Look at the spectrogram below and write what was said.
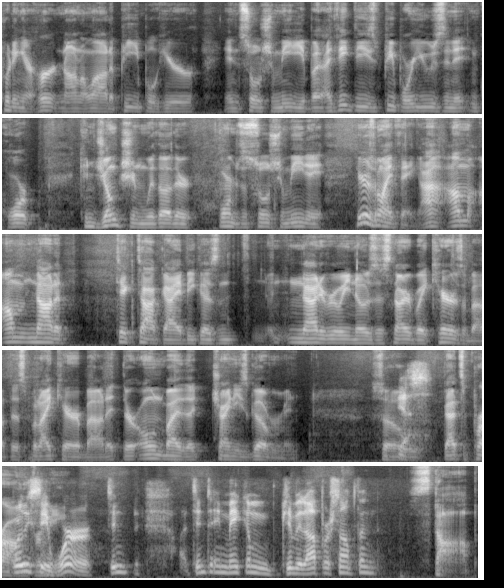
putting a hurting on a lot of people here in social media, but I think these people are using it in corp conjunction with other forms of social media. Here's my thing: I, I'm I'm not a TikTok guy because not everybody knows this, not everybody cares about this, but I care about it. They're owned by the Chinese government, so Yes. that's a problem. Or at least they me. were. Didn't didn't they make them give it up or something? Stop.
